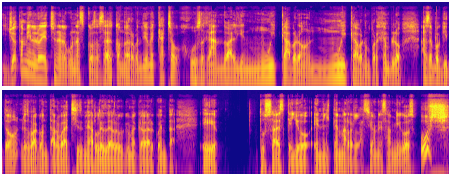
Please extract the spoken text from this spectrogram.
Y yo también lo he hecho en algunas cosas, ¿sabes? Cuando de repente yo me cacho juzgando a alguien muy cabrón, muy cabrón. Por ejemplo, hace poquito, les voy a contar, voy a chismearles de algo que me acabo de dar cuenta. Eh, Tú sabes que yo en el tema relaciones, amigos, ¡ush!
